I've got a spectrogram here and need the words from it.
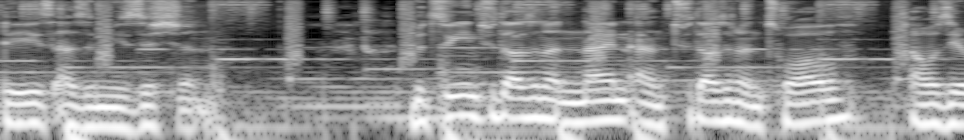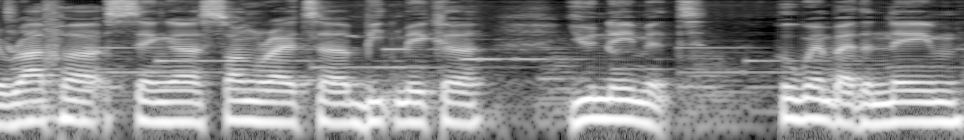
days as a musician. Between 2009 and 2012, I was a rapper, singer, songwriter, beatmaker, you name it, who went by the name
